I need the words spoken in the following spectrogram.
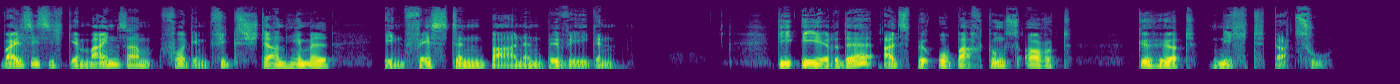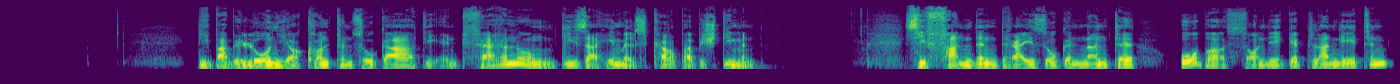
weil sie sich gemeinsam vor dem Fixsternhimmel in festen Bahnen bewegen. Die Erde als Beobachtungsort gehört nicht dazu. Die Babylonier konnten sogar die Entfernung dieser Himmelskörper bestimmen. Sie fanden drei sogenannte obersonnige Planeten,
